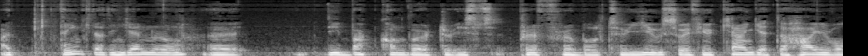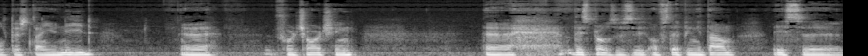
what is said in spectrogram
I think that in general, uh, the buck converter is preferable to use. So if you can get a higher voltage than you need uh, for charging, uh, this process of stepping it down is uh,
